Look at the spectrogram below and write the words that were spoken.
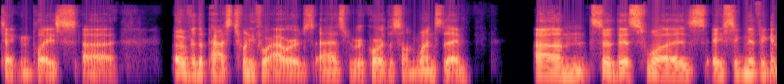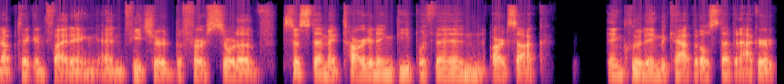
taking place uh, over the past 24 hours as we record this on Wednesday. Um, so this was a significant uptick in fighting and featured the first sort of systemic targeting deep within Artsakh, including the capital Stepanakert,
